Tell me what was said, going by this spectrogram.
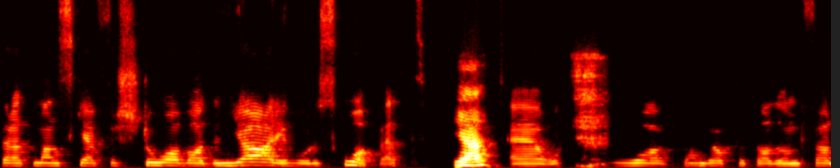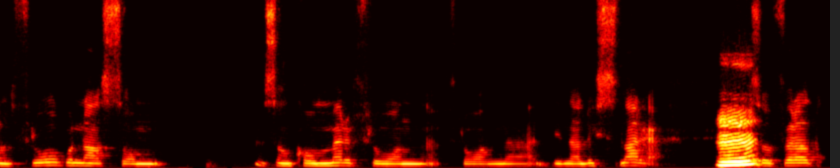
för att man ska förstå vad den gör i horoskopet. Ja, Eh, och då kan vi också ta de följdfrågorna som, som kommer från, från eh, dina lyssnare. mm, Så för att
